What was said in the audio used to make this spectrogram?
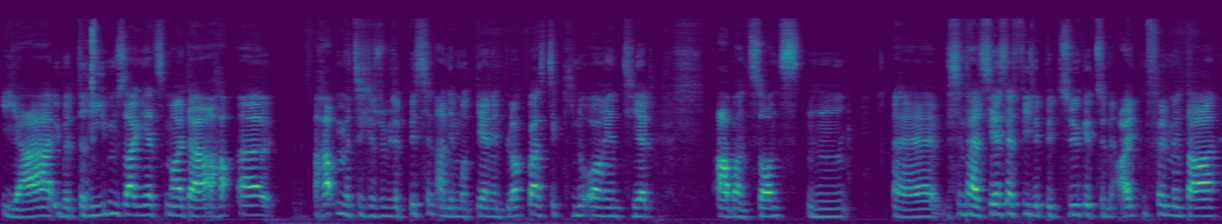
ja, übertrieben, sage ich jetzt mal. Da äh, hat man sich ja schon wieder ein bisschen an dem modernen Blockbuster-Kino orientiert. Aber ansonsten äh, sind halt sehr, sehr viele Bezüge zu den alten Filmen da.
